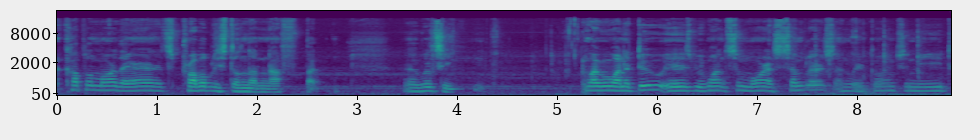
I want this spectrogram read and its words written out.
a couple more there. It's probably still not enough, but uh, we'll see. What we want to do is we want some more assemblers and we're going to need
